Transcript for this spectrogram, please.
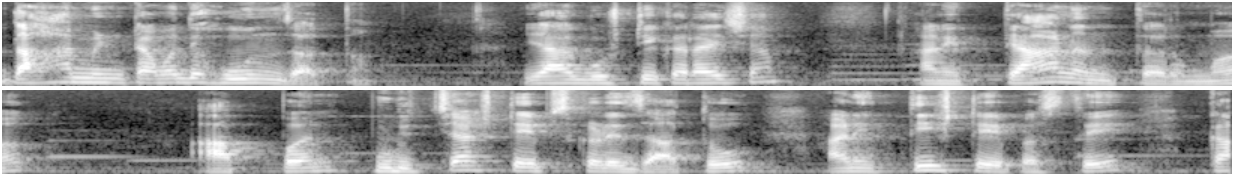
दहा मिनटामध्ये होऊन जातं. या गोष्टी करायच्या. आणि त्यानंतर मग आपण पुढच्या स्टेप्सकडे जातो आणि ती स्टेप असते का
